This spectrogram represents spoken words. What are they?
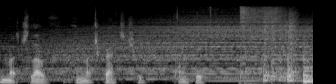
much love, and much gratitude. Thank you.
